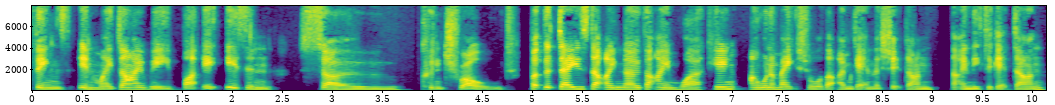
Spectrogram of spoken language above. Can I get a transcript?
things in my diary, but it isn't so controlled. But the days that I know that I'm working, I want to make sure that I'm getting the shit done that I need to get done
